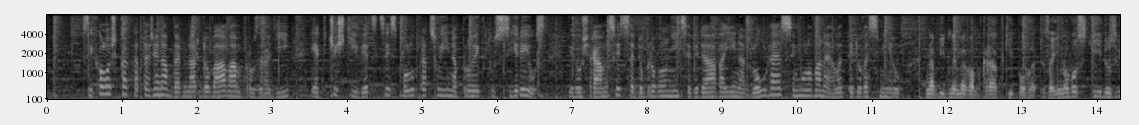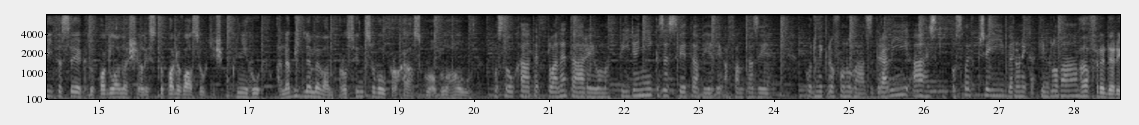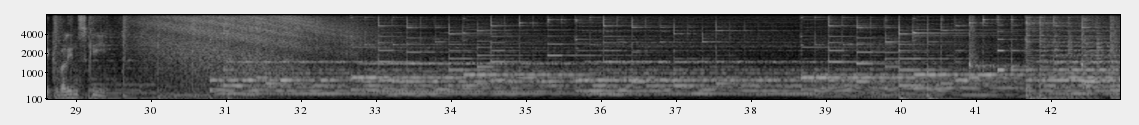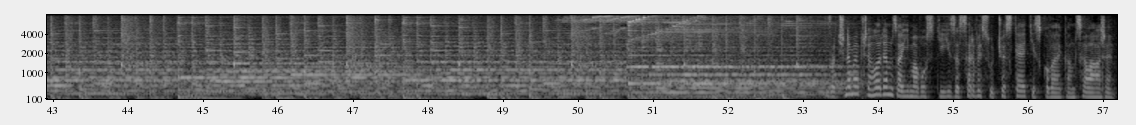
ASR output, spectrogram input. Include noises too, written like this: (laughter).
Psycholožka Kateřina Bernardová vám prozradí, jak čeští vědci spolupracují na projektu Sirius. V jehož rámci se dobrovolníci vydávají na dlouhé simulované lety do vesmíru. Nabídneme vám krátký pohled zajímavostí, dozvíte se, jak dopadla naše listopadová soutěž o knihu a nabídneme vám prosincovou procházku oblohou. Posloucháte Planetárium, týdeník ze světa vědy a fantazie. Od mikrofonu vás zdraví a hezký poslech přejí Veronika Kindlová a Frederik Velinský. Přehledem zajímavostí ze servisu České tiskové kanceláře.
